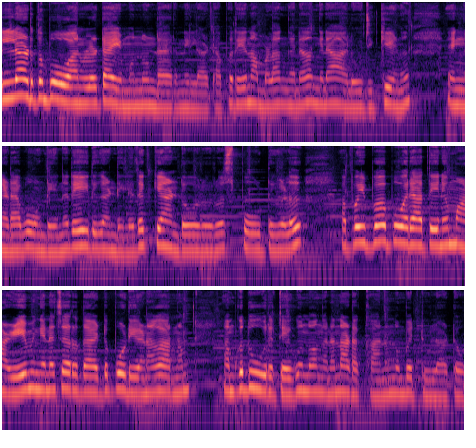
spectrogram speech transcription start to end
എല്ലായിടത്തും പോകാനുള്ള ടൈമൊന്നും ഉണ്ടായിരുന്നില്ല കേട്ടോ. അപ്പോൾ അതേ നമ്മൾ അങ്ങനെ അങ്ങനെ ആലോചിക്കുകയാണ്. എങ്ങടാ പോകേണ്ടതെന്ന് ദേ ഇത് കണ്ടില്ല? ഇതൊക്കെയാണ് കേട്ടോ ഓരോരോ സ്പോട്ടുകൾ അപ്പോൾ ഇപ്പോൾ പോരാത്തതിന് മഴയും ഇങ്ങനെ ചെറുതായിട്ട് പൊടിയണ കാരണം നമുക്ക് ദൂരത്തേക്കൊന്നും അങ്ങനെ നടക്കാനൊന്നും പറ്റൂല കേട്ടോ.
